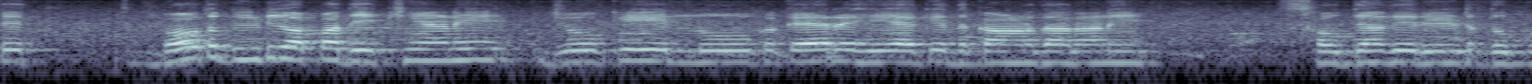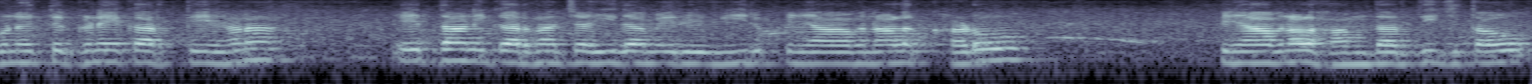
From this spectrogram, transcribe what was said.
ਤੇ ਬਹੁਤ ਵੀਡੀਓ ਆਪਾਂ ਦੇਖੀਆਂ ਨੇ ਜੋ ਕਿ ਲੋਕ ਕਹਿ ਰਹੇ ਆ ਕਿ ਦੁਕਾਨਦਾਰਾਂ ਨੇ ਸੌਦਿਆਂ ਦੇ ਰੇਟ ਦੁੱਗਣੇ, ਤਿੱਗਣੇ ਕਰਤੇ, ਹਨਾ? ਇਦਾਂ ਨਹੀਂ ਕਰਨਾ ਚਾਹੀਦਾ, ਮੇਰੇ ਵੀਰ, ਪੰਜਾਬ ਨਾਲ ਖੜੋ, ਪੰਜਾਬ ਨਾਲ ਹਮਦਰਦੀ ਜਤਾਓ।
